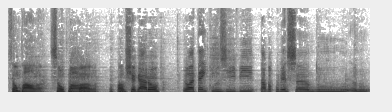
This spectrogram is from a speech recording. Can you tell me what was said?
São Paulo. São Paulo. Paulo, São Então Paulo. chegaram. Eu até, inclusive, tava conversando. Eu não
